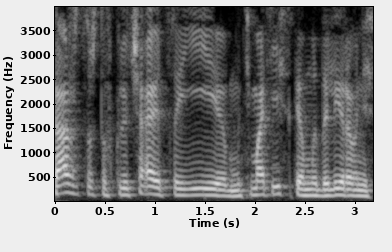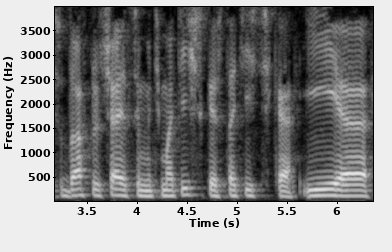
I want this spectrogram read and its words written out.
Кажется, что включается и математическое моделирование, сюда включается и математическая статистика, и э,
